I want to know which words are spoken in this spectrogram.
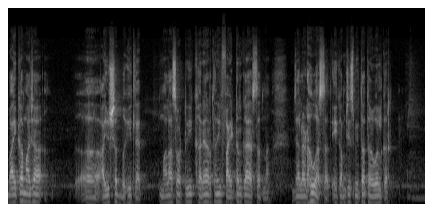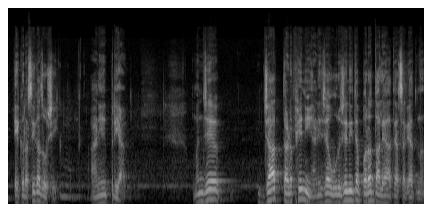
बायका माझ्या आयुष्यात बघितल्यात. मला असं वाटतं की खऱ्या अर्थाने फायटर काय असतात ना ज्या लढाऊ असतात. एक आमची स्मिता तळवलकर एक रसिका जोशी आणि प्रिया. म्हणजे ज्या तडफेनी आणि ज्या ऊर्जेनी त्या परत आल्या त्या सगळ्यातनं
